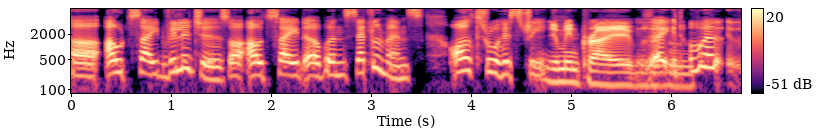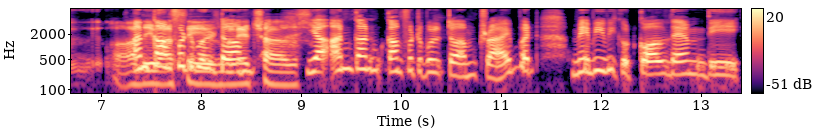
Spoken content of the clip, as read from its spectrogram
uh, outside villages or outside urban settlements all through history. You mean tribes? Right. Well, uh, uncomfortable term. Militias. Yeah, uncomfortable term tribe, but maybe we could call them the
